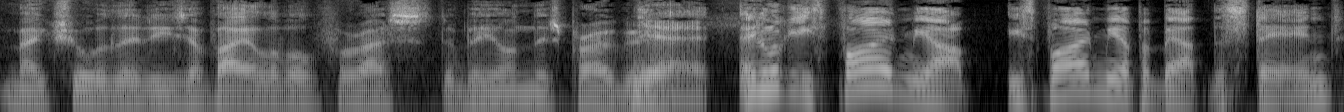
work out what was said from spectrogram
make sure that he's available for us to be on this program. Yeah. And look, he's fired me up. He's fired me up about the stand.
